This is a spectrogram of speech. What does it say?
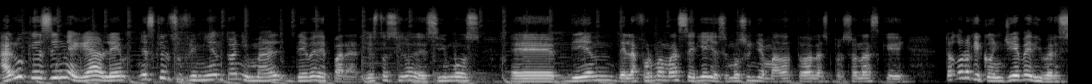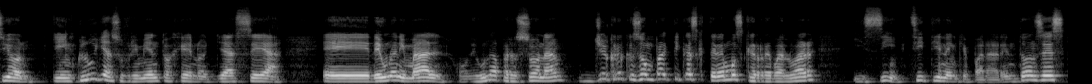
Algo que es innegable es que el sufrimiento animal debe de parar y esto sí lo decimos eh, bien de la forma más seria y hacemos un llamado a todas las personas que todo lo que conlleve diversión, que incluya sufrimiento ajeno, ya sea eh, de un animal o de una persona, yo creo que son prácticas que tenemos que revaluar y sí, sí tienen que parar. Entonces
